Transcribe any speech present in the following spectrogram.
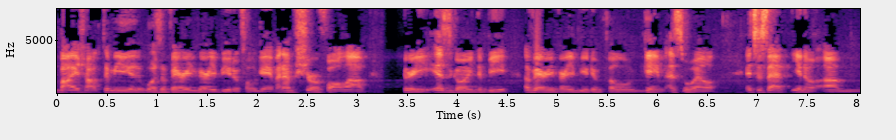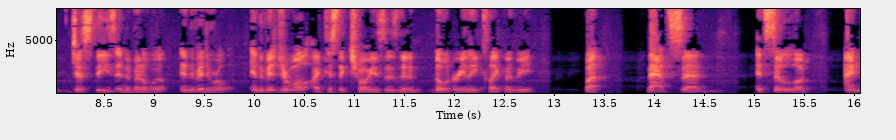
Bioshock to me was a very, very beautiful game, and I'm sure Fallout 3 is going to be a very, very beautiful game as well. It's just that, you know, um, just these individual, individual, individual artistic choices didn't, don't really click with me. But that said, it still look I,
